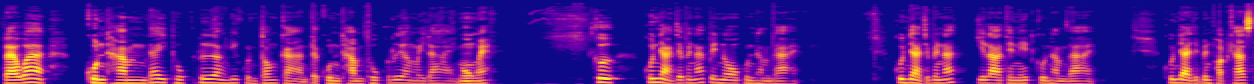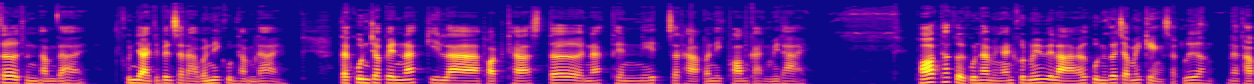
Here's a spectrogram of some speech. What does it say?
แปลว่าคุณทำได้ทุกเรื่องที่คุณต้องการ แต่คุณทำทุกเรื่องไม่ได้ งงไหม คือคุณอยากจะเป็นนักเปียโนคุณทำได้ คุณอยากจะเป็นนักกีฬาเทนนิสคุณทำได้ คุณอยากจะเป็น podcaster คุณทำได้ คุณอยากจะเป็นสถาปนิกคุณทำได้ แต่คุณจะเป็นนักกีฬา podcaster นักเทนนิสสถาปนิกพร้อมกันไม่ได้ เพราะถ้าเกิดคุณทำอย่างนั้น คุณไม่เวลาแล้วคุณก็จะไม่เก่งสักเรื่องนะครับ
